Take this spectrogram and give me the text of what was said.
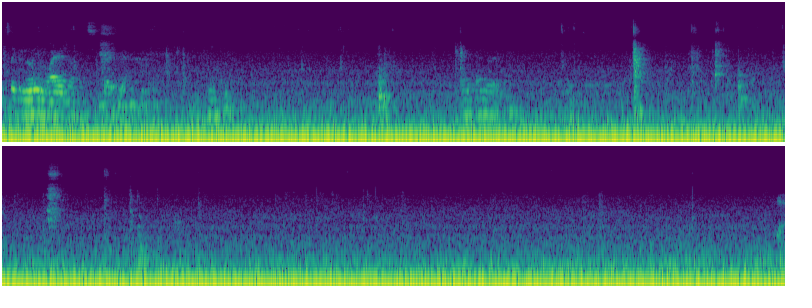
There's like a million wires on this, right? Trying to find the right one. Okay.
